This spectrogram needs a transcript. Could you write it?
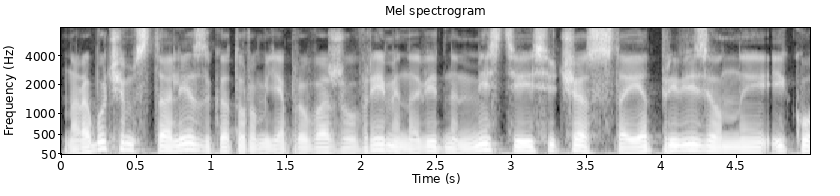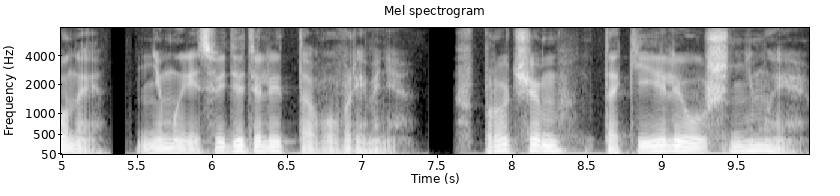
На рабочем столе, за которым я провожу время, на видном месте и сейчас стоят привезенные иконы, немые свидетели того времени. Впрочем, такие ли уж немые?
